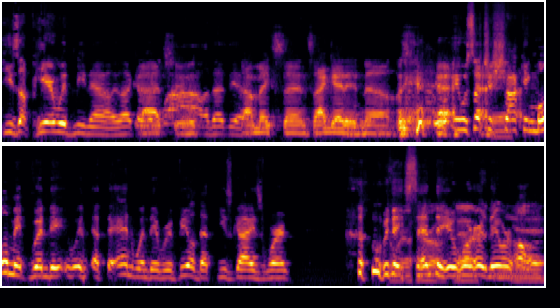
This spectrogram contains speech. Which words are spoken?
He's up here with me now. Like, I'm like wow, that yeah. that makes sense. I get it now. it, it was such a shocking moment when they when, at the end when they revealed that these guys weren't who they Real said they heroes, were. They were Yeah. all,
